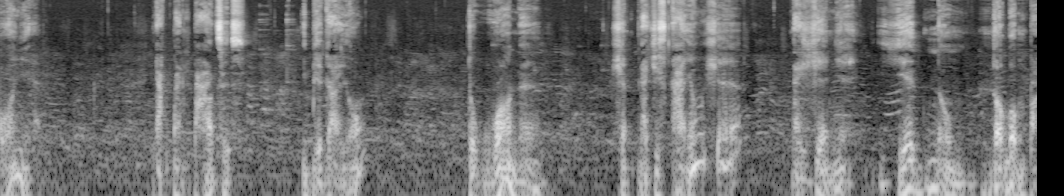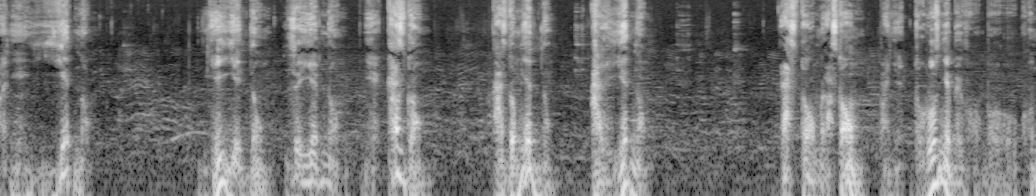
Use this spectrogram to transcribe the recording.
konie. Jak pan patrzysz i biegają, to one się naciskają się na ziemię jedną nogą, panie, jedną. Nie jedną, że jedną, nie, każdą. Każdą jedną, ale jedną. Raz tą, raz tą, Panie, to różnie bywa, bo on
